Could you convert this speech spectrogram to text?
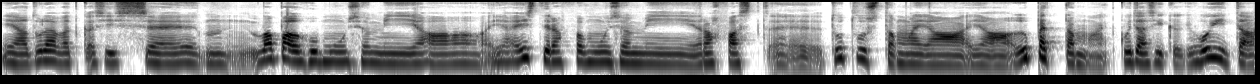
ja tulevad ka siis mm, Vabaõhumuuseumi ja, ja Eesti Rahva Muuseumi rahvast eh, tutvustama ja, ja õpetama, et kuidas ikkagi hoida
